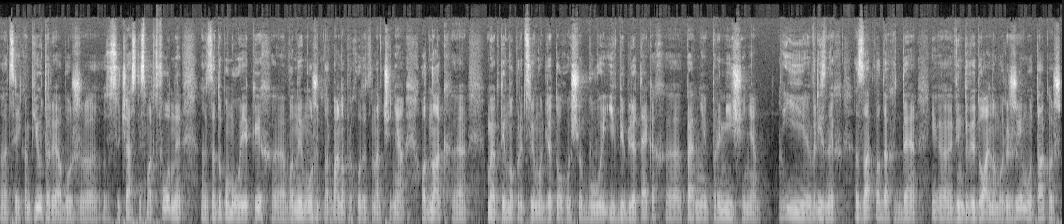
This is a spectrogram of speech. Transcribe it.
цей це і комп'ютери або ж е, сучасні смартфони, е, за допомогою яких е, вони можуть нормально проходити навчання. Однак е, ми активно працюємо для того, щоб були і в бібліотеках е, певні приміщення. І в різних закладах, де е, в індивідуальному режиму також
